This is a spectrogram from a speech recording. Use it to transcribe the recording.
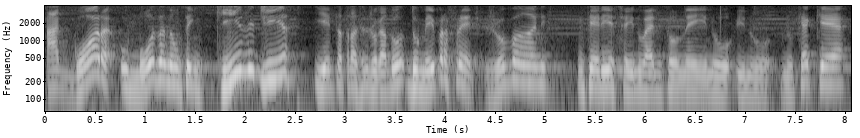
Agora o Moza não tem 15 dias e ele está trazendo jogador do meio para frente. Giovani, interesse aí no Wellington Ney e no, e no, no Keké.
